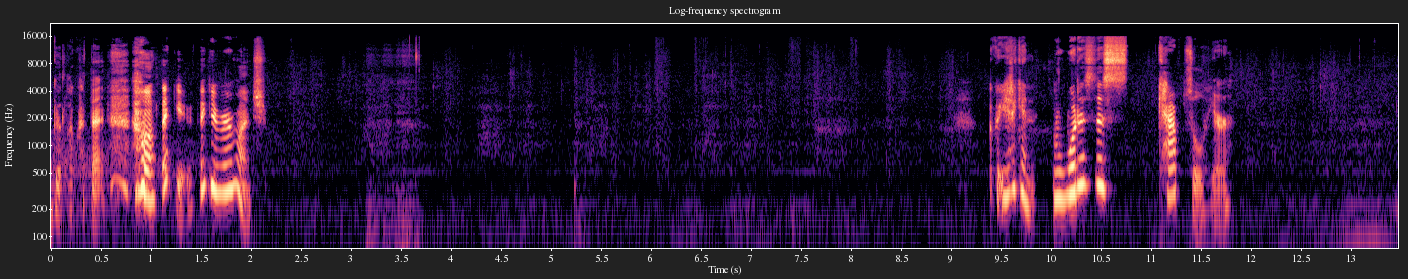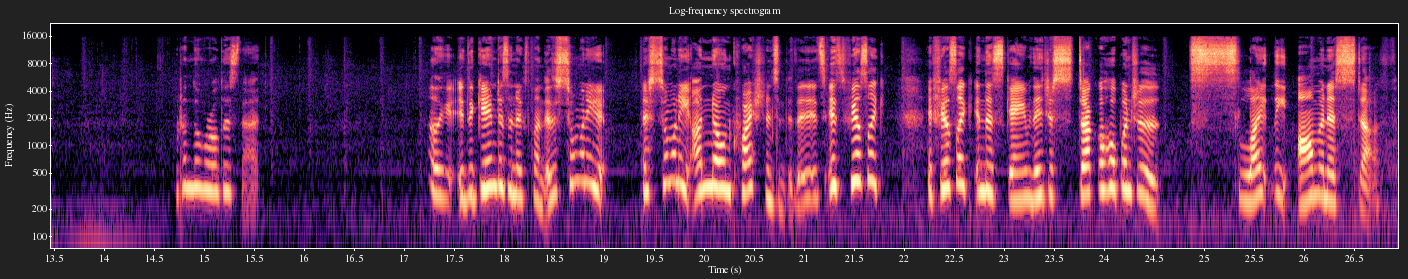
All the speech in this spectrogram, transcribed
Good luck with that. Oh, thank you. Thank you very much. Okay, yet again, what is this capsule here? What in the world is that? Like, the game doesn't explain. There's so many there's so many unknown questions it. It feels like it feels like in this game they just stuck a whole bunch of slightly ominous stuff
